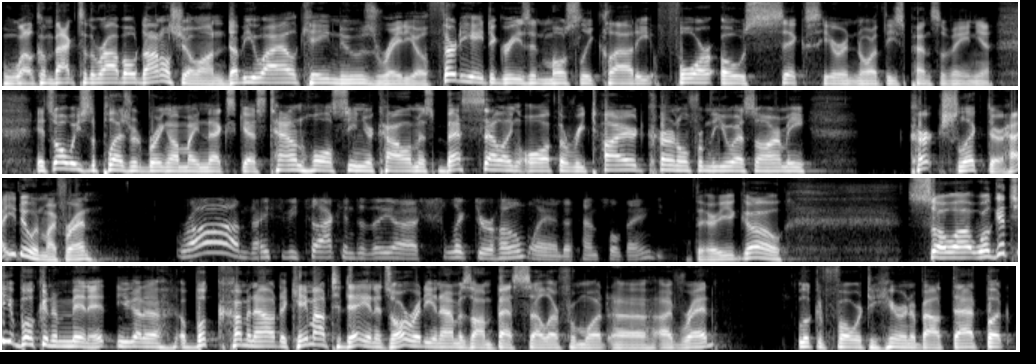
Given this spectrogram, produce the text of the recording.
Welcome back to the Rob O'Donnell Show on WILK News Radio. 38 degrees and mostly cloudy, 406 here in Northeast Pennsylvania. It's always the pleasure to bring on my next guest, Town Hall senior columnist, best-selling author, retired colonel from the U.S. Army, Kurt Schlichter. How you doing, my friend? Rob, nice to be talking to the uh, Schlichter homeland of Pennsylvania. There you go. So uh, we'll get to your book in a minute. You got a, a, book coming out. It came out today, and it's already an Amazon bestseller, from what uh, I've read. Looking forward to hearing about that. But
